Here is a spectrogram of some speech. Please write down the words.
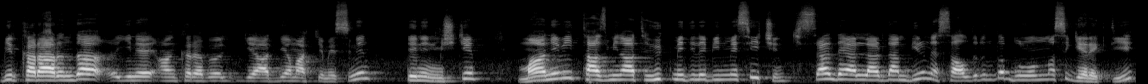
Bir kararında yine Ankara Bölge Adliye Mahkemesi'nin denilmiş ki manevi tazminata hükmedilebilmesi için kişisel değerlerden birine saldırıda bulunması gerektiği,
